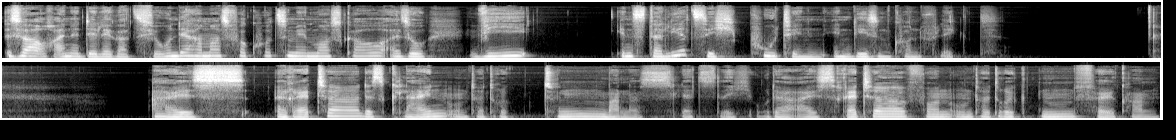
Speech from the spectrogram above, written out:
Es war auch eine Delegation der Hamas vor kurzem in Moskau. Also wie installiert sich Putin in diesem Konflikt? als Retter des kleinen unterdrückten Mannes letztlich oder als Retter von unterdrückten Völkern.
